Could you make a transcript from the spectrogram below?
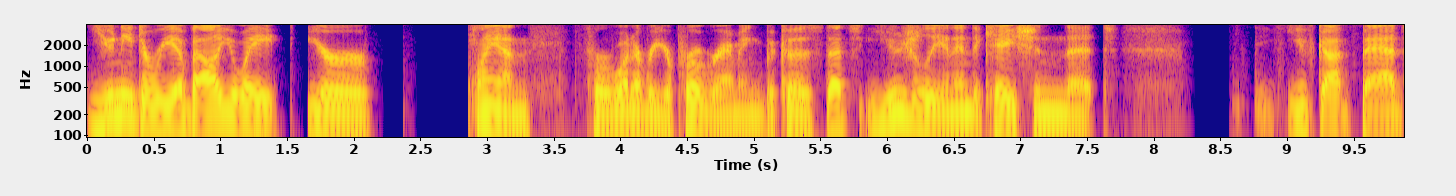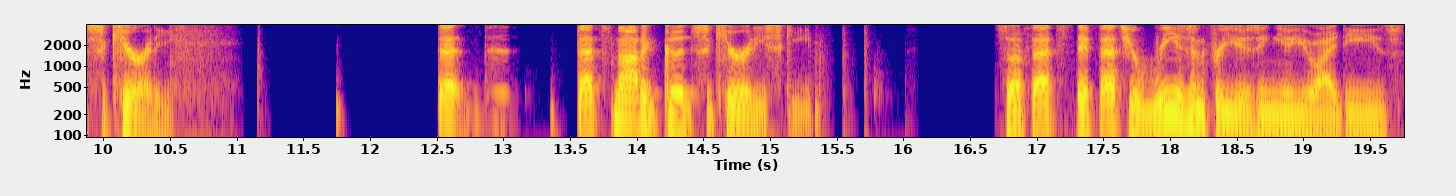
you need to reevaluate your plan for whatever you're programming because that's usually an indication that you've got bad security. That that's not a good security scheme. So if that's if that's your reason for using UUIDs,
